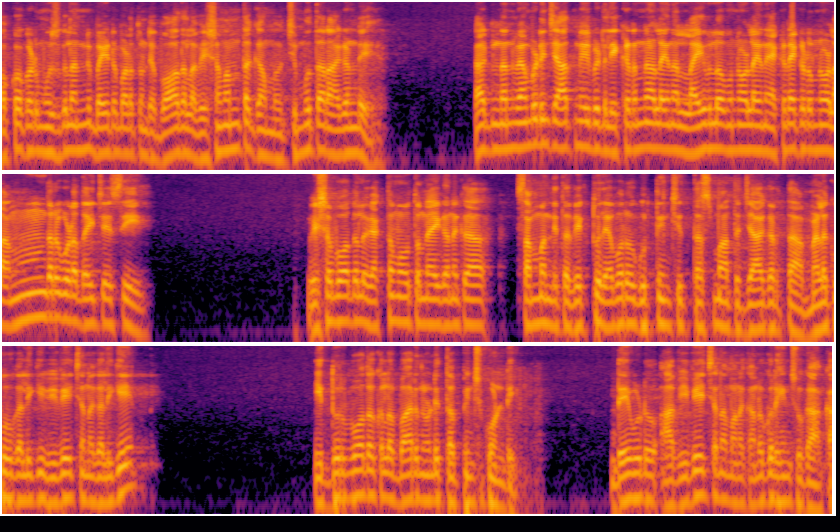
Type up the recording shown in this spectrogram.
ఒక్కొక్కడు ముసుగులన్నీ బయటపడుతుంటే బోధల విషమంతా గమ్మ చిమ్ముతారు ఆగండి. కాబట్టి నన్ను వెంబడించి ఆత్మీయ బిడ్డలు ఎక్కడున్న వాళ్ళైనా లైవ్లో ఉన్నవాళ్ళైనా ఎక్కడెక్కడ ఉన్న వాళ్ళు అందరూ కూడా దయచేసి విషబోధలు వ్యక్తమవుతున్నాయి గనక సంబంధిత వ్యక్తులు ఎవరో గుర్తించి తస్మాత్ జాగ్రత్త మెళకు కలిగి వివేచన కలిగి ఈ దుర్బోధకుల బారి నుండి తప్పించుకోండి. దేవుడు ఆ వివేచన మనకు అనుగ్రహించుగాక.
